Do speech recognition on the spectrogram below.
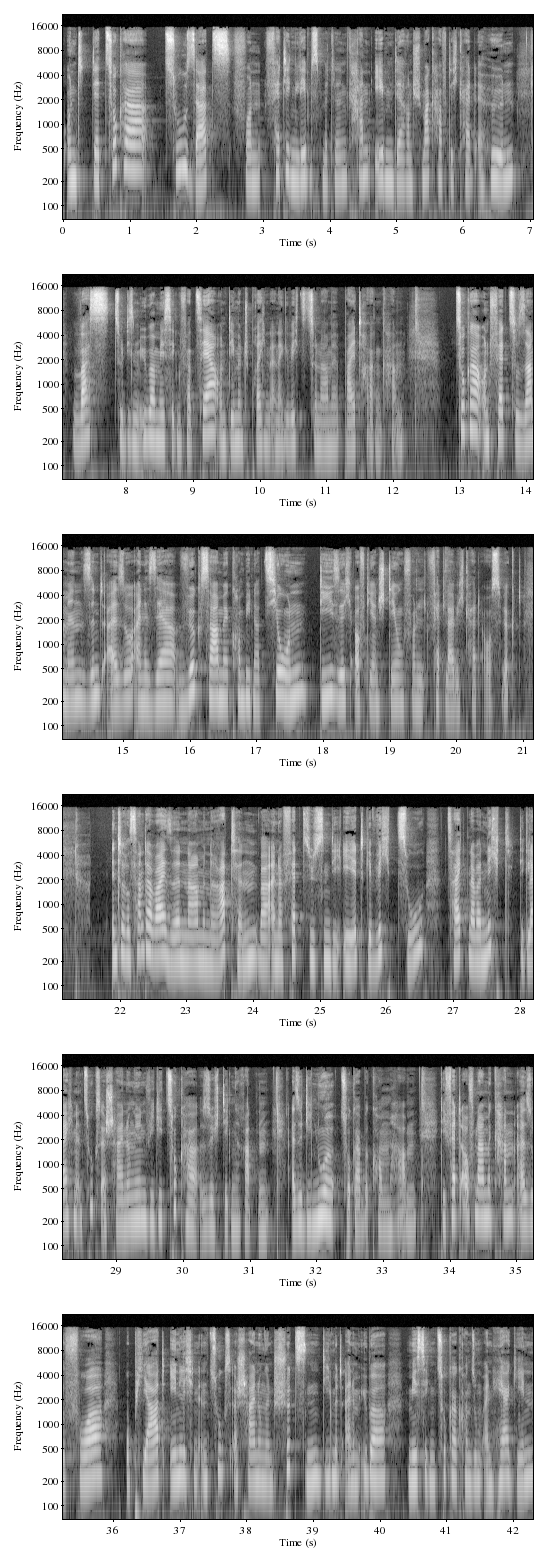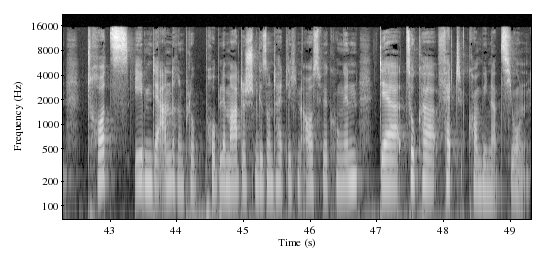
Und der Zucker Zusatz von fettigen Lebensmitteln kann eben deren Schmackhaftigkeit erhöhen, was zu diesem übermäßigen Verzehr und dementsprechend einer Gewichtszunahme beitragen kann. Zucker und Fett zusammen sind also eine sehr wirksame Kombination, die sich auf die Entstehung von Fettleibigkeit auswirkt. Interessanterweise nahmen Ratten bei einer fettsüßen Diät Gewicht zu, zeigten aber nicht die gleichen Entzugserscheinungen wie die zuckersüchtigen Ratten, also die nur Zucker bekommen haben. Die Fettaufnahme kann also vor opiatähnlichen Entzugserscheinungen schützen, die mit einem übermäßigen Zuckerkonsum einhergehen, trotz eben der anderen problematischen gesundheitlichen Auswirkungen der Zucker-Fett-Kombination.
